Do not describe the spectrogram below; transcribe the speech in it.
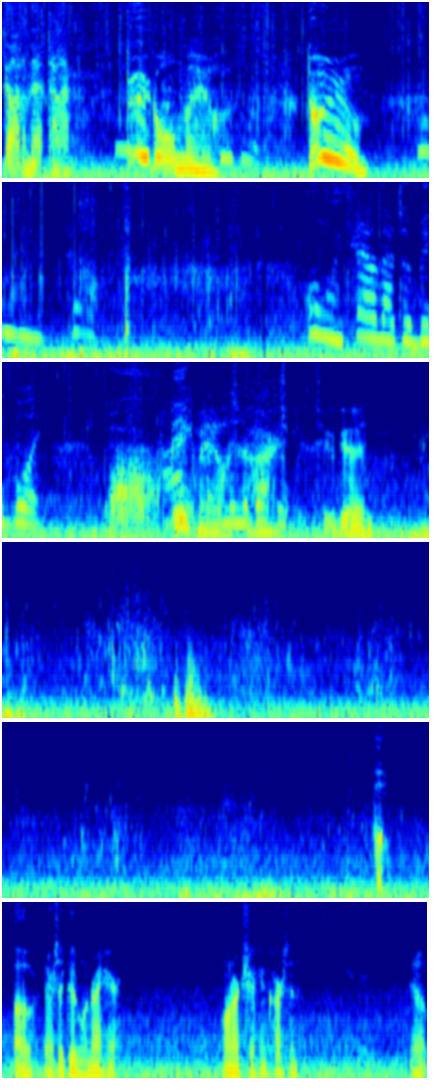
Got him that time. Big old male. Damn. Holy cow. That's a big boy. Big Alright, put him in the All right. bucket. Too good. Oh, there's a good one right here. On our chicken, Carson. Yep.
